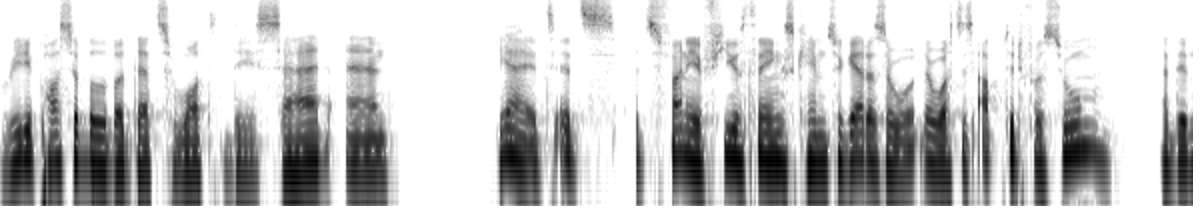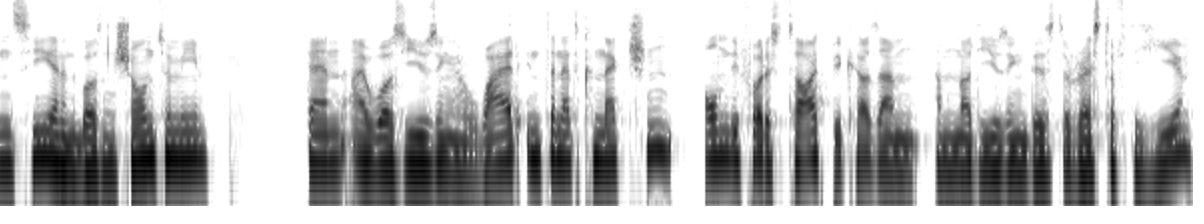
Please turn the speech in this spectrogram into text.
really possible, but that's what they said. And yeah, it's it's it's funny. A few things came together. So there was this update for Zoom I didn't see and it wasn't shown to me. Then I was using a wired internet connection only for this talk because I'm I'm not using this the rest of the year.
